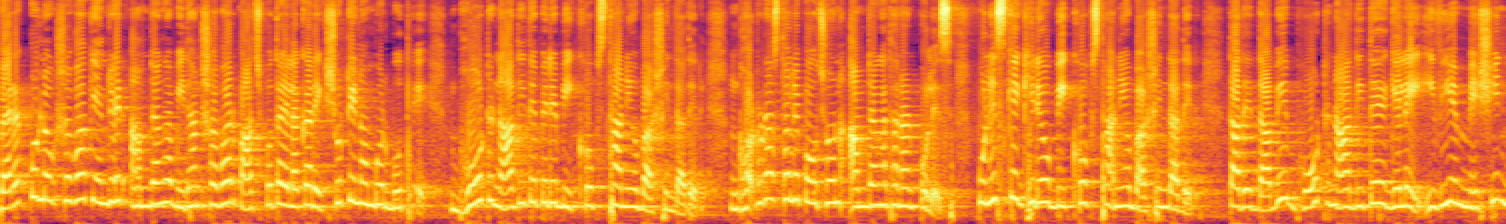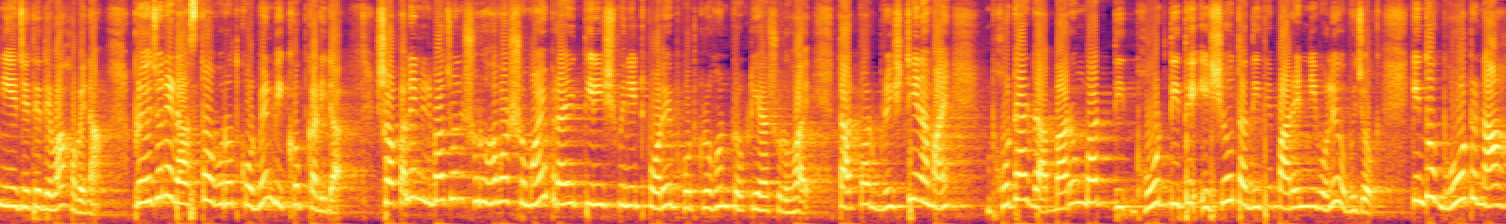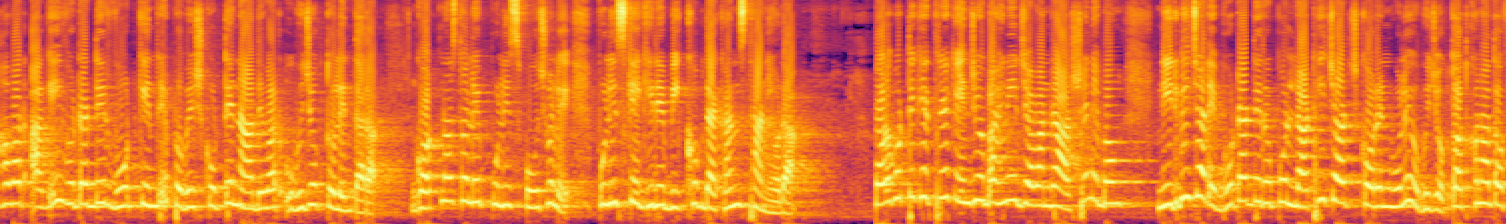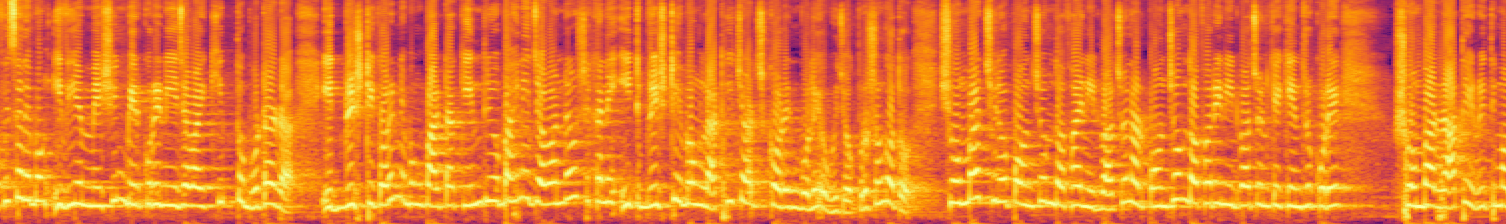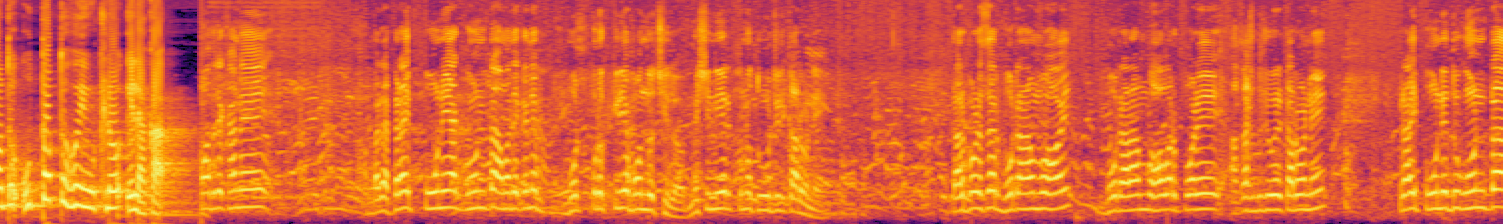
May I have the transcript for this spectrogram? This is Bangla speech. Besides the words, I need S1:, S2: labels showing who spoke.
S1: ব্যারাকপুর লোকসভা কেন্দ্রের আমডাঙ্গা বিধানসভার পাঁচপোতা এলাকার একষট্টি নম্বর বুথে ভোট না দিতে পেরে বিক্ষোভ স্থানীয় বাসিন্দাদের। ঘটনাস্থলে পৌঁছন আমডাঙ্গা থানার পুলিশ। পুলিশকে ঘিরেও বিক্ষোভ স্থানীয় বাসিন্দাদের। তাদের দাবি, ভোট না দিতে গেলে ইভিএম মেশিন নিয়ে যেতে দেওয়া হবে না। প্রয়োজনে রাস্তা অবরোধ করবেন বিক্ষোভকারীরা। সকালে নির্বাচন শুরু হওয়ার সময় প্রায় তিরিশ মিনিট পরে ভোট গ্রহণ প্রক্রিয়া শুরু হয়। তারপর বৃষ্টি নামায় ভোটাররা বারংবার ভোট দিতে এসেও তা দিতে পারেননি বলে অভিযোগ। কিন্তু ভোট না হওয়ার আগেই ভোটারদের ভোট কেন্দ্রে প্রবেশ করতে না দেওয়ার অভিযোগ তোলেন তারা। ঘটনাস্থলে পুলিশ পৌঁছলে পুলিশকে ঘিরে বিক্ষোভ দেখান স্থানীয়রা। পরবর্তী ক্ষেত্রে কেন্দ্রীয় বাহিনীর জওয়ানরা আসেন এবং নির্বিচারে ভোটারদের ওপর লাঠিচার্জ করেন বলে অভিযোগ। তৎক্ষণাৎ অফিসার এবং ইভিএম মেশিন বের করে নিয়ে যাওয়ায় ক্ষিপ্ত ভোটাররা ইট বৃষ্টি করেন এবং পাল্টা কেন্দ্রীয় বাহিনীর জওয়ানরাও সেখানে ইট বৃষ্টি এবং লাঠিচার্জ করেন বলে অভিযোগ। প্রসঙ্গত, সোমবার ছিল পঞ্চম দফায় নির্বাচন, আর পঞ্চম দফার নির্বাচনকে কেন্দ্র করে সোমবার রাতে রীতিমতো উত্তপ্ত হয়ে উঠল এলাকা।
S2: আমাদের এখানে মানে প্রায় পৌনে এক ঘণ্টা আমাদের এখানে ভোট প্রক্রিয়া বন্ধ ছিল, মেশিনের কোনো ত্রুটির কারণে। তারপরে স্যার ভোট আরম্ভ হয়। ভোট আরম্ভ হওয়ার পরে আকাশ বিজয়ের কারণে প্রায় পৌনে দু ঘণ্টা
